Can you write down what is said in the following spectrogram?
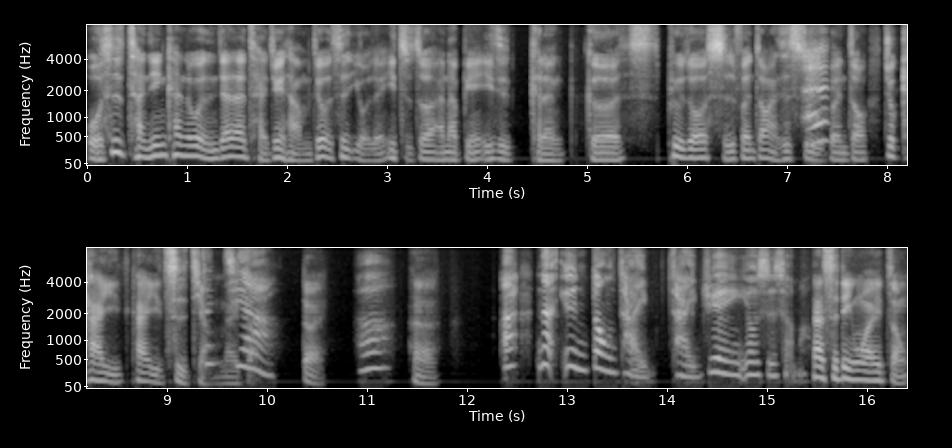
我是曾经看到过人家在彩券行，就是有人一直坐在那边，一直可能隔，譬如说十分钟还是十五分钟就开一开一次奖那种。对啊，嗯啊，那运动彩彩券又是什么？那是另外一种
